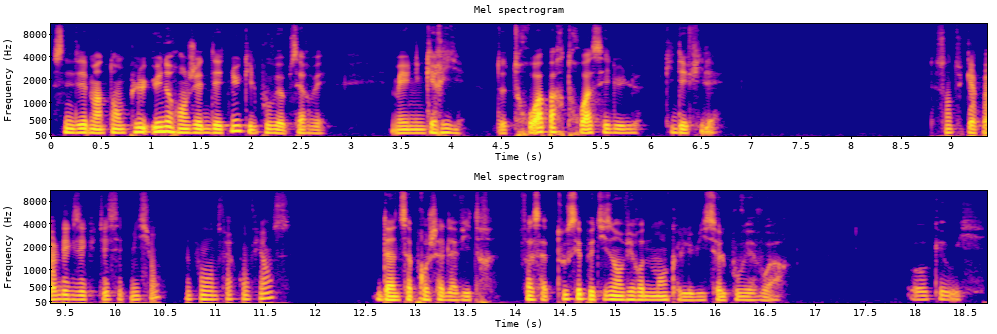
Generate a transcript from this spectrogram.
Ce n'était maintenant plus une rangée de détenus qu'il pouvait observer, mais une grille de trois par trois cellules qui défilait. Te sens-tu capable d'exécuter cette mission? Nous pouvons te faire confiance? Dan s'approcha de la vitre, face à tous ces petits environnements que lui seul pouvait voir. Oh que oui.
